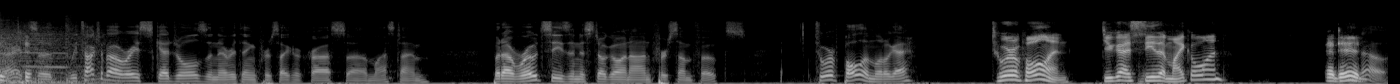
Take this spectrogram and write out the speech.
All right. So we talked about race schedules and everything for cyclocross um, last time, but uh, road season is still going on for some folks. Tour of Poland, little guy. Tour of Poland. Do you guys see that Majka won? I did. No.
